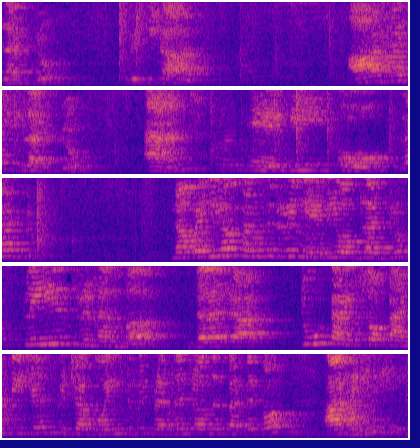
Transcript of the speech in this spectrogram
blood groups which are RH blood group and ABO blood group. Now when you are considering ABO blood group, please remember there are two types of antigens which are going to be present on the surface of RBC.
